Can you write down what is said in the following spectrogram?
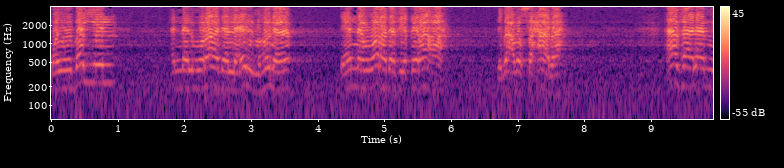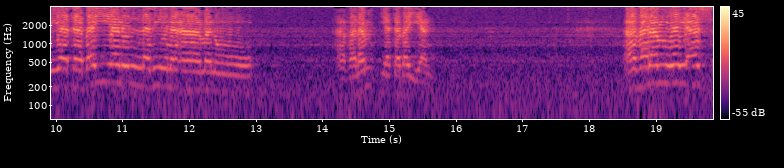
ويبين أن المراد العلم هنا لأنه ورد في قراءة لبعض الصحابة أفلم يتبين الذين آمنوا؟ أفلم يتبين. أفلم ييأس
